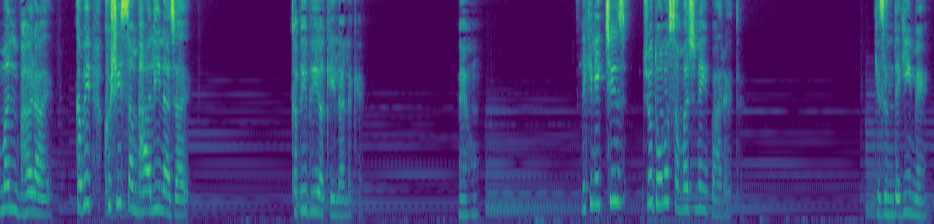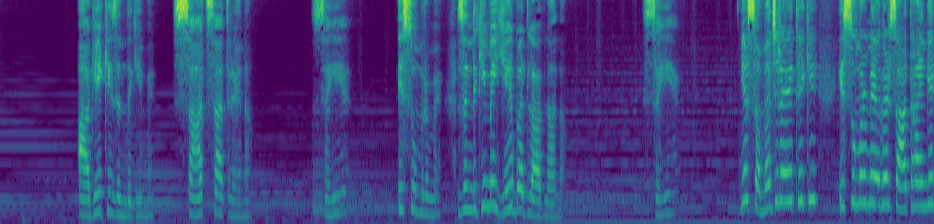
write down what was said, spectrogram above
मन भर आए, कभी खुशी संभाली ना जाए, कभी भी अकेला लगे। मैं हूँ। लेकिन एक चीज़ जो दोनों समझ नहीं पा रहे थे, कि ज़िंदगी में, आगे की ज़िंदगी में साथ साथ रहना सही है। इस उम्र में ज़िंदगी में यह बदलाव लाना। सही है। ये समझ रहे थे कि इस उम्र में अगर साथ आएँगे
